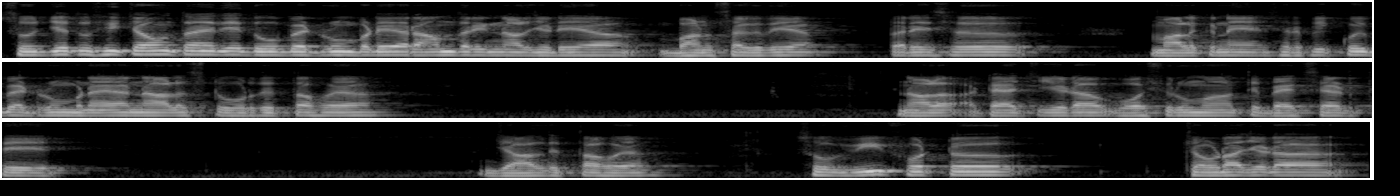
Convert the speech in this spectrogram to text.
ਸੋ ਜੇ ਤੁਸੀਂ ਚਾਹੋ ਤਾਂ ਇਹਦੇ ਦੋ ਬੈੱਡਰੂਮ ਬੜੇ ਆਰਾਮਦਾਰੀ ਨਾਲ ਜਿਹੜੇ ਆ ਬਣ ਸਕਦੇ ਆ, ਪਰ ਇਸ ਮਾਲਕ ਨੇ ਸਿਰਫ ਇੱਕੋ ਹੀ ਬੈੱਡਰੂਮ ਬਣਾਇਆ, ਨਾਲ ਸਟੋਰ ਦਿੱਤਾ ਹੋਇਆ। ਨਾਲ ਅਟੈਚ ਜਿਹੜਾ ਵਾਸ਼ਰੂਮ ਆ ਤੇ ਬੈਕ ਸਾਈਡ ਤੇ ਜਾਲ ਦਿੱਤਾ ਹੋਇਆ। ਸੋ 20 ਫੁੱਟ ਚੌੜਾ ਜਿਹੜਾ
